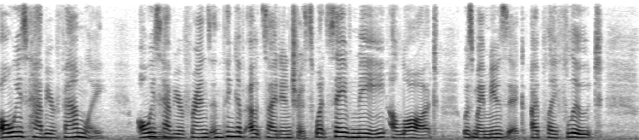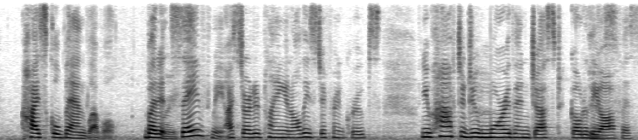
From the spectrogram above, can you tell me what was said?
always have your family, always Mm-hmm. have your friends, and think of outside interests. What saved me a lot was my music. I play flute, high school band level, but it Right. saved me. I started playing in all these different groups. You have to do more than just go to the Yes. office.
